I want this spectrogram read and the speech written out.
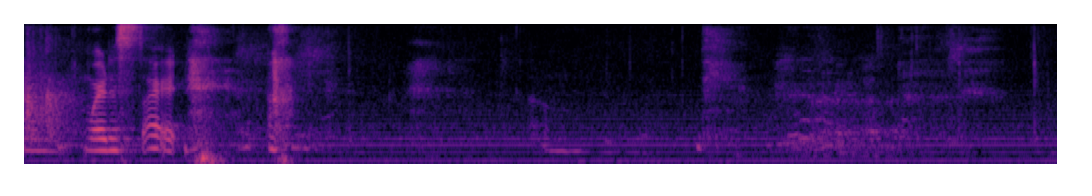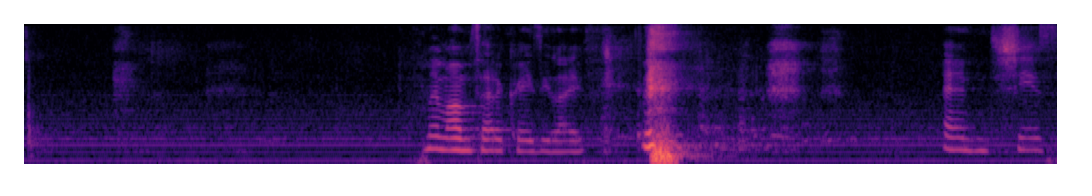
Um, where to start? um, my mom's had a crazy life. and she's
